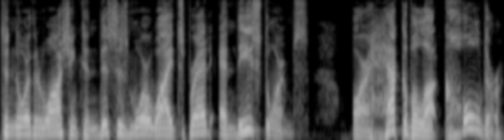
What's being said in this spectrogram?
to northern Washington. This is more widespread and these storms are a heck of a lot colder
